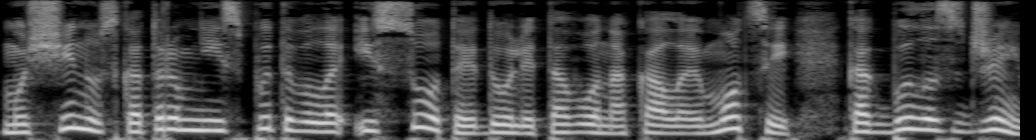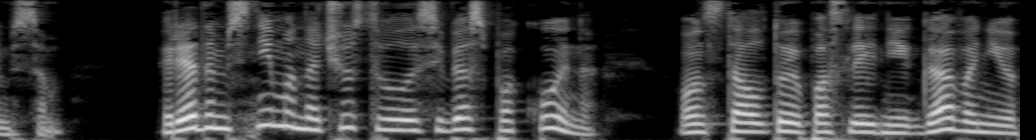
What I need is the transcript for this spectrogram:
Мужчину, с которым не испытывала и сотой доли того накала эмоций, как было с Джеймсом. Рядом с ним она чувствовала себя спокойно. Он стал той последней гаванью,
